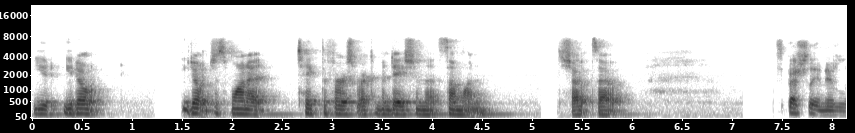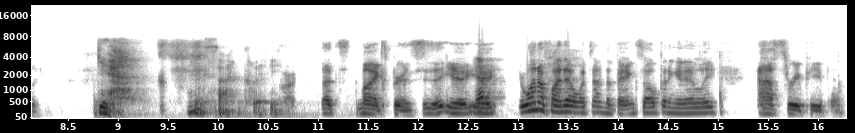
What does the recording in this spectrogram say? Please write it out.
you you don't you don't just want to take the first recommendation that someone shouts out especially in Italy. Yeah, exactly. That's my experience. You, you, yep. you want to find out what time the bank's opening in Italy? Ask three people,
